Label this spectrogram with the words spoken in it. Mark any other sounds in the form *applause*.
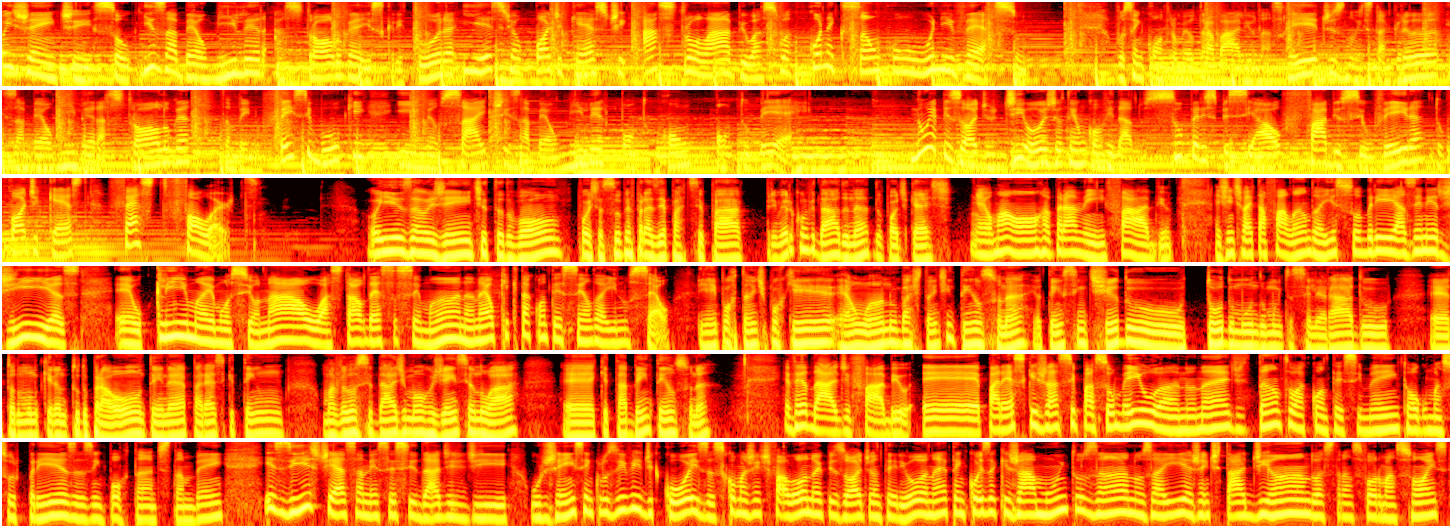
Oi, gente! Sou Isabel Miller, astróloga e escritora, e este é o podcast Astrolábio a sua conexão com o universo. Você encontra o meu trabalho nas redes, no Instagram, Isabel Miller Astróloga, também no Facebook e em meu site isabelmiller.com.br. No episódio de hoje eu tenho um convidado super especial, Fábio Silveira, do podcast Fast Forward. Oi Isa, oi gente, tudo bom? Poxa, super prazer participar. Primeiro convidado, né, do podcast. É uma honra para mim, Fábio. A gente vai estar tá falando aí sobre as energias, é, o clima emocional, o astral dessa semana, né? O que está acontecendo aí no céu. E é importante porque é um ano bastante intenso, né? Eu tenho sentido todo mundo muito acelerado, é, todo mundo querendo tudo para ontem, né? Parece que tem um, uma velocidade, uma urgência no ar é, que está bem tenso, né? É verdade, Fábio. É, parece que já se passou meio ano, né? De tanto acontecimento, algumas surpresas importantes também. Existe essa necessidade de urgência, inclusive de coisas, como a gente falou no episódio anterior, né? Tem coisa que já há muitos anos aí a gente está adiando as transformações.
